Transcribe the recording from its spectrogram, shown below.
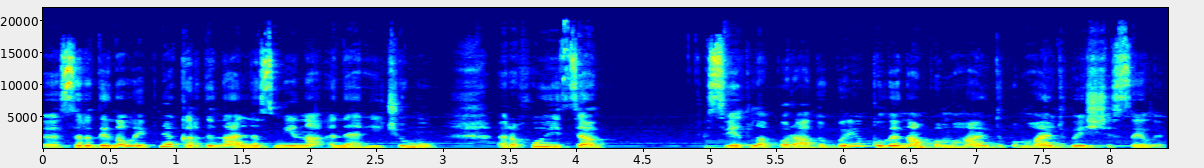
е, середина липня кардинальна зміна енергії. Чому рахується? Світла пора доби, коли нам допомагають, допомагають вищі сили.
